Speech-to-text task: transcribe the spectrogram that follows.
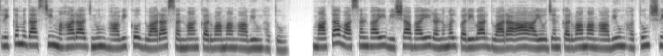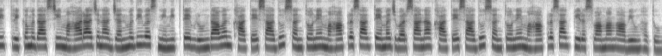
ત્રિકમદાસજી મહારાજનું ભાવિકો દ્વારા સન્માન કરવામાં આવ્યું હતું. માતા વાસણભાઈ વિશાભાઈ રણમલ પરિવાર દ્વારા આ આયોજન કરવામાં આવ્યું હતું. શ્રી ત્રિકમદાસજી મહારાજના જન્મદિવસ નિમિત્તે વૃંદાવન ખાતે સાધુ સંતોને મહાપ્રસાદ તેમજ વરસાના ખાતે સાધુ સંતોને મહાપ્રસાદ પીરસવામાં આવ્યું હતું.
